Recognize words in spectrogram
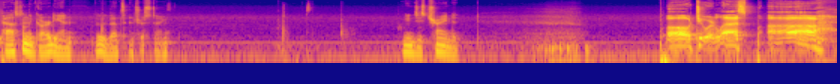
Passed on the Guardian. Ooh, that's interesting. Means he's trying to. Oh, two or less. Ah.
